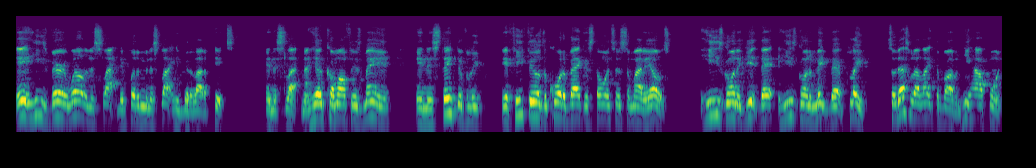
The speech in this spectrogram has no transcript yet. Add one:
And he's very well in the slot. They put him in the slot, he get a lot of picks in the slot. Now he'll come off his man and instinctively, if he feels the quarterback is throwing to somebody else, he's to get that. He's to make that play. So that's what I liked about him. He high point,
